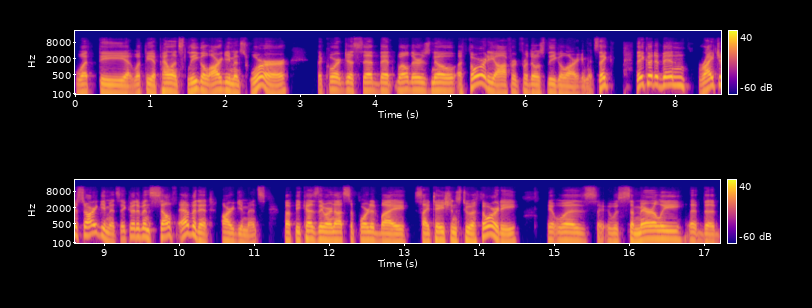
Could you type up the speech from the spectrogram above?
what the uh, what the appellant's legal arguments were. The court just said that well, there's no authority offered for those legal arguments. They they could have been righteous arguments. They could have been self-evident arguments, but because they were not supported by citations to authority, it was it was summarily the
